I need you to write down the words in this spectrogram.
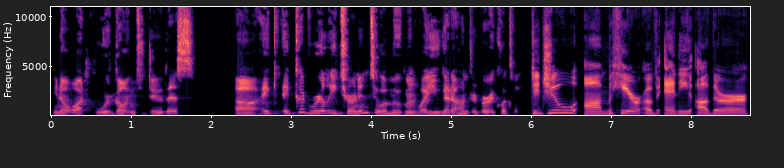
you know what, we're going to do this, uh, it, it could really turn into a movement where you get 100 very quickly. Did you um, hear of any other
